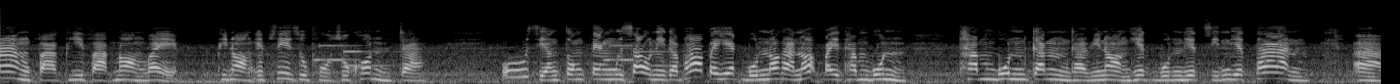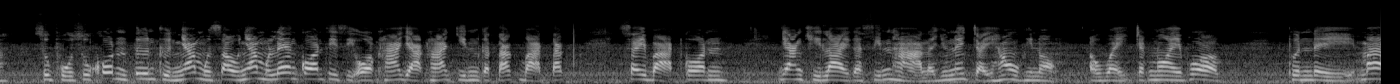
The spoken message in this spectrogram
างฝากพี่ฝากน้องไว้ พี่น้องเอฟซีสุผูสุคนจ้ะโอ้เสียงตรงแตงมือเศร้านี่ก็พาไปเฮ็ดบุญเนาะค่ะเนาะไปทำบุญทำบุญกันค่ะพี่น้องเฮ็ดบุญเฮ็ดศีลเฮ็ดทาน อ่า สุผูสุคนตื่นขึ้นย่ามมือเศร้าย่ามมือแรงก่อนที่สิออกหาอยากหากินกะตักบาทตักใส่บาทก่อนย่างขี้ลายกับสินหาละอยู่ในใจเฮาพี่น้องเอาไว้จักหน่อยพ่อเพิ่นได้มา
